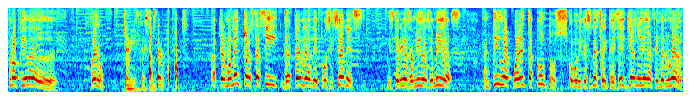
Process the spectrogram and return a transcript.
propiedad. Bueno, hasta, hasta, el momento está así la tabla de posiciones, mis queridos amigos y amigas. Antigua 40 puntos, Comunicaciones 36 ya no llega al primer lugar.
